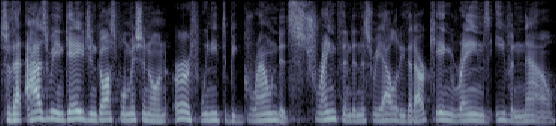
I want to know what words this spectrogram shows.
so that as we engage in gospel mission on earth, we need to be grounded, strengthened in this reality that our King reigns even now,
